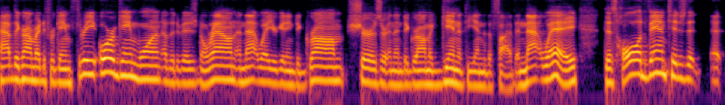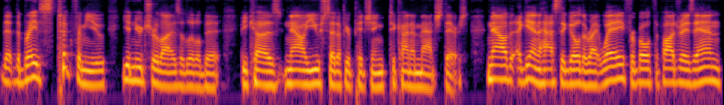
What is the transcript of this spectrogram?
have DeGrom ready for game three or game one of the divisional round. And that way you're getting DeGrom, Scherzer, and then DeGrom again at the end of the five. And that way, this whole advantage that uh, that the Braves took from you, you neutralize a little bit because now you set up your pitching to kind of match theirs. Now, again, it has to go the right way for both the Padres and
